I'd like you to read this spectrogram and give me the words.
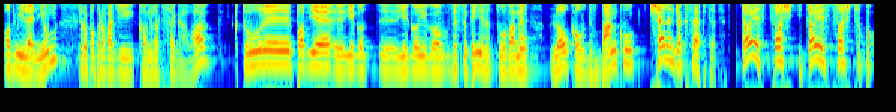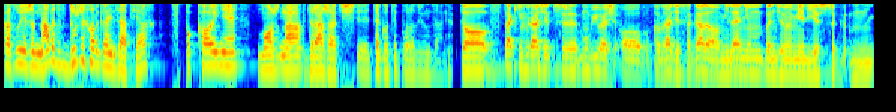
od Millennium, którą poprowadzi Konrad Sagała, który powie, y, jego, y, jego, jego wystąpienie zatytułowane Low Code w banku, Challenge Accepted. To jest coś, I to jest coś, co pokazuje, że nawet w dużych organizacjach spokojnie można wdrażać y, tego typu rozwiązania. To w takim razie, czy mówiłeś o Konradzie Sagale, o Millennium, będziemy mieli jeszcze mm,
